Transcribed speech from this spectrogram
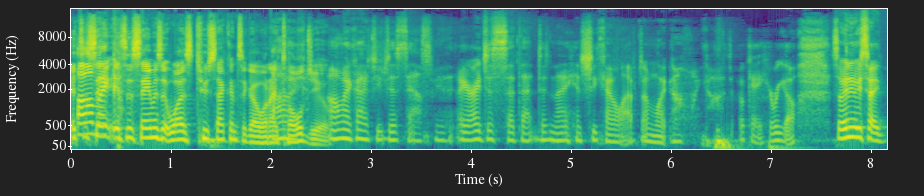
It's oh the same. It's the same as it was two seconds ago when I Oh, told you. Oh my God, you just asked me. Or I just said that, didn't I? And she kind of laughed. I'm like, oh my God. Okay, here we go. So, anyway, so I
